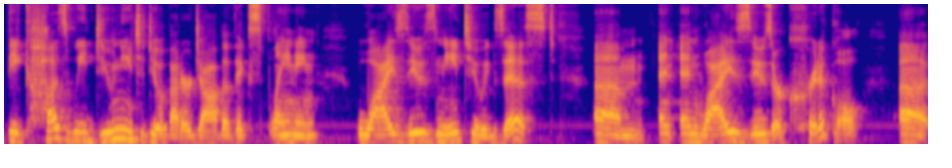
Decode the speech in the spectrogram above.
because we do need to do a better job of explaining why zoos need to exist um, and, and why zoos are critical uh,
